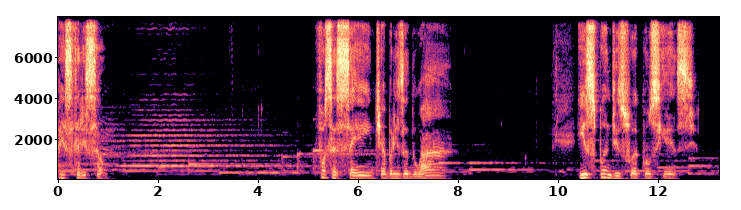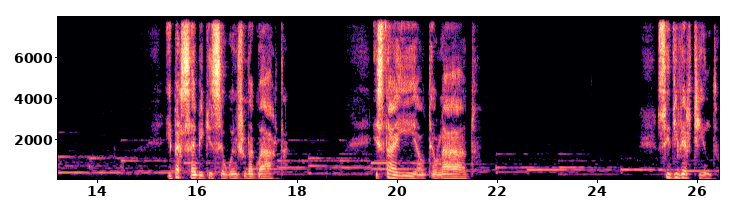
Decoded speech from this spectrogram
restrição. Você sente a brisa do ar e expande sua consciência e percebe que seu anjo da guarda está aí ao teu lado, se divertindo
